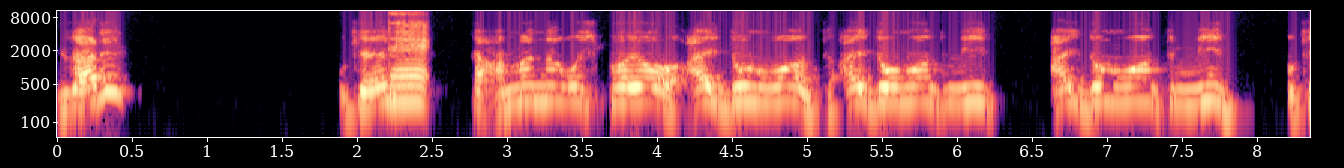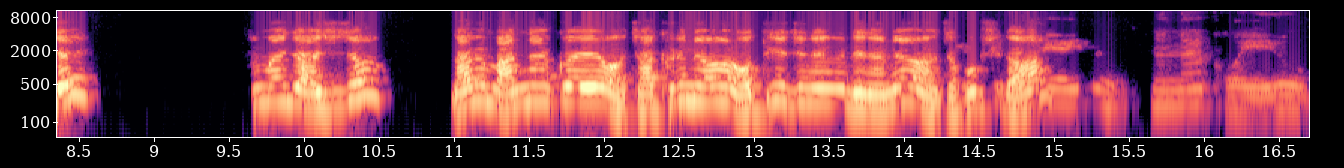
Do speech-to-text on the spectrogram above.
You got it? 오케이? 네. 자, 안 만나고 싶어요. I don't want. I don't want meet. I don't want to meet. 오케이? 무슨 말인지 아시죠? 나는 만날 거예요. 자, 그러면 어떻게 진행이 되냐면, 자, 봅시다. 거예요. 만날 거예요.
